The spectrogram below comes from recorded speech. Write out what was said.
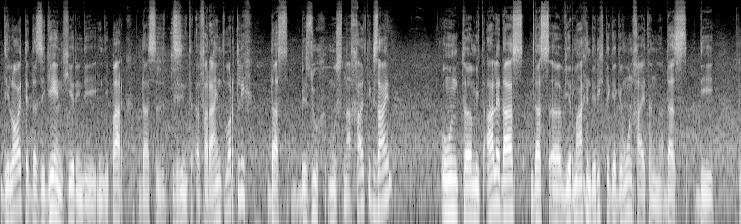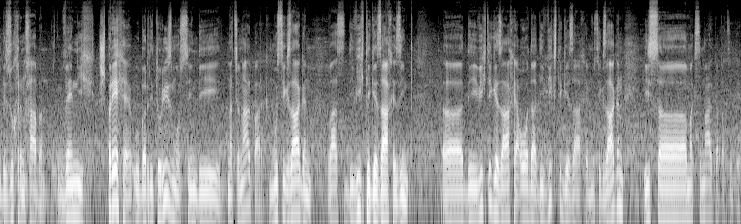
die Leute, dass sie gehen hier in die, in die Park, dass sie sind verantwortlich, das Besuch muss nachhaltig sein und äh, mit all das, dass äh, wir machen die richtigen Gewohnheiten, dass die Besucher haben. Wenn ich spreche über den Tourismus in die Nationalpark, muss ich sagen, was die wichtige Sache sind. Äh, die wichtige Sache oder die wichtige Sache, muss ich sagen, ist Maximalkapazität.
